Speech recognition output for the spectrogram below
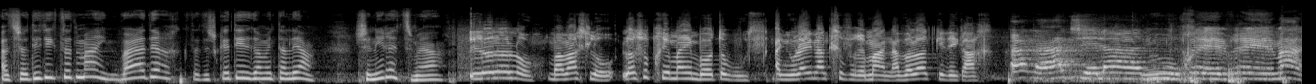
אז שתיתי קצת מים, ועל הדרך קצת השקיתי גם את עליה. שנראה צמאה. לא, לא, לא, ממש לא. לא שופכים מים באוטובוס. אני אולי נהג חברמן, אבל לא עד כדי כך. הנהג שלנו חברמן,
